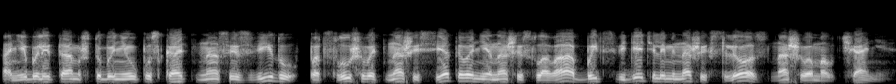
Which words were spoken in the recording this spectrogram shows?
Они были там, чтобы не упускать нас из виду, подслушивать наши сетования, наши слова, быть свидетелями наших слез, нашего молчания.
